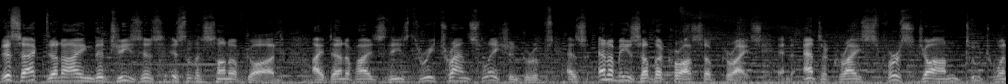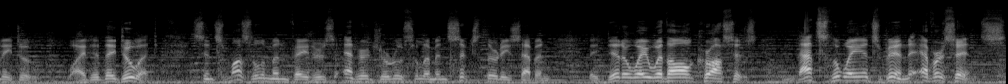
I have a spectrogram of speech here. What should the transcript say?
This act, denying that Jesus is the Son of God, identifies these three translation groups as enemies of the cross of Christ and Antichrist 1 John 2.22. Why did they do it? Since Muslim invaders entered Jerusalem in 637, they did away with all crosses. And that's the way it's been ever since.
